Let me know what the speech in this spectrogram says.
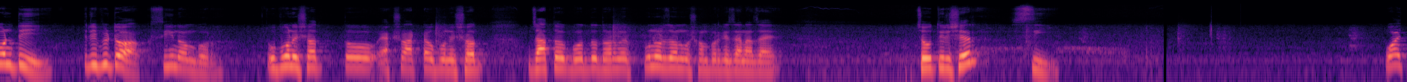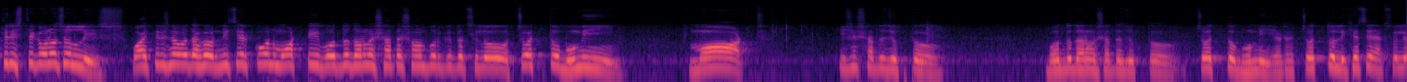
কোনটি? ত্রিপিটক সি নম্বর। উপনিষদ তো একশো আটটা উপনিষদ, জাতক, বৌদ্ধ ধর্মের পুনর্জন্ম সম্পর্কে জানা যায়। চৌত্রিশের সি পঁয়ত্রিশ থেকে উনচল্লিশ। পঁয়ত্রিশ নম্বর দেখো, নিচের কোন মঠটি বৌদ্ধ ধর্মের সাথে সম্পর্কিত ছিল? চৈত্য ভূমি। মঠ। কিসের সাথে যুক্ত? বৌদ্ধ ধর্মের সাথে যুক্ত। চৈত্য ভূমি। এটা চৈত্য লিখেছে অ্যাকচুয়ালি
